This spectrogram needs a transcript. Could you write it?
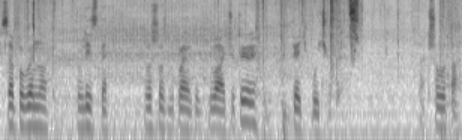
все повинно влізти. Залишилось буквально тут 2, 4, 5 кучок. Так що отак.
